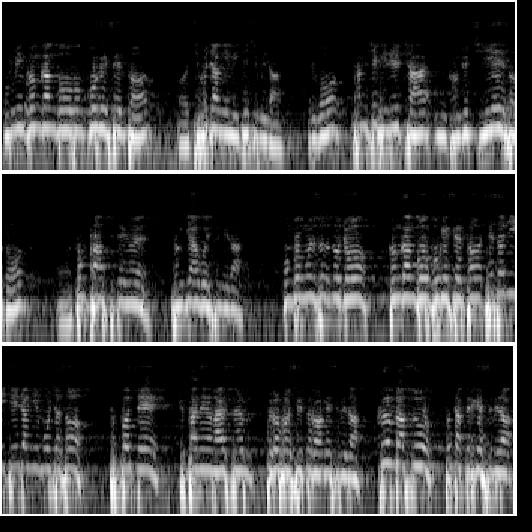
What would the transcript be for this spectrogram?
국민건강보험원 고객센터 어, 지부장님이 계십니다. 그리고 31일차 이 광주지회에서도 어, 총파업 투쟁을 전개하고 있습니다. 공공운수노조 건강보험 고객센터 최선희 지회장님 모셔서 첫 번째 규탄의 말씀 들어볼 수 있도록 하겠습니다. 큰 박수 부탁드리겠습니다.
